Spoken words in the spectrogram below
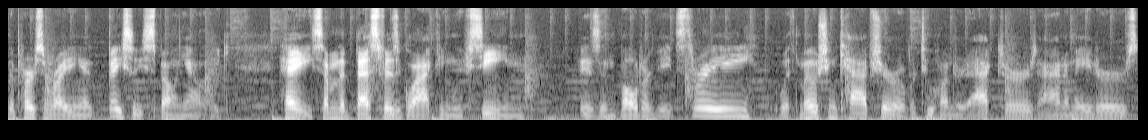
the person writing it, basically spelling out like, hey, some of the best physical acting we've seen is in Baldur Gates 3 with motion capture, over 200 actors, animators,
